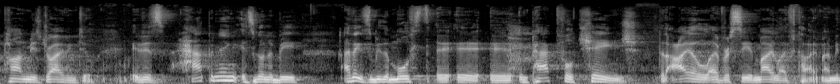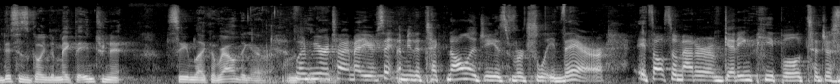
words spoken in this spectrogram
autonomy is driving to. It is happening. It's going to be I think it's going to be the most uh, uh, impactful change that I'll ever see in my lifetime. I mean, this is going to make the internet seem like a rounding error. When we were talking about it, you were saying, I mean, the technology is virtually there. It's also a matter of getting people to just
